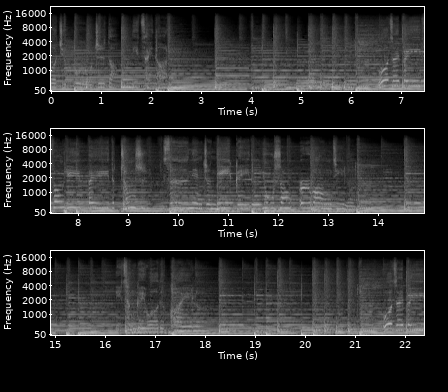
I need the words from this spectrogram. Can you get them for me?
我却不知道你在哪里。我在北方以北的城市，思念着你给的忧伤，而忘记了。我的快乐，我在北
